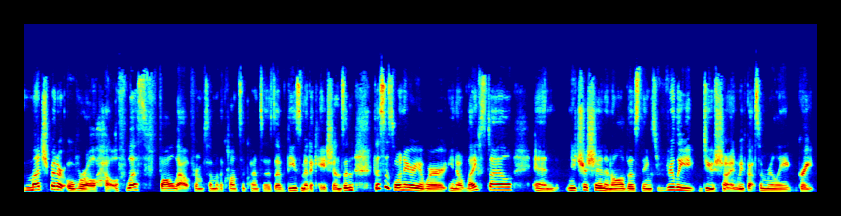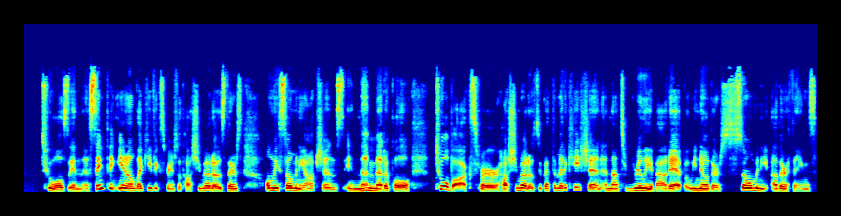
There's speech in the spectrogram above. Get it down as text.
much better overall health, less fallout from some of the consequences of these medications. And this is one area where, you know, lifestyle and nutrition and all of those things really do shine. We've got some really great tools in this. Same thing, you know, like you've experienced with Hashimoto's. There's only so many options in the medical toolbox for Hashimoto's. We've got the medication, and that's really about it. But we know there's so many other things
